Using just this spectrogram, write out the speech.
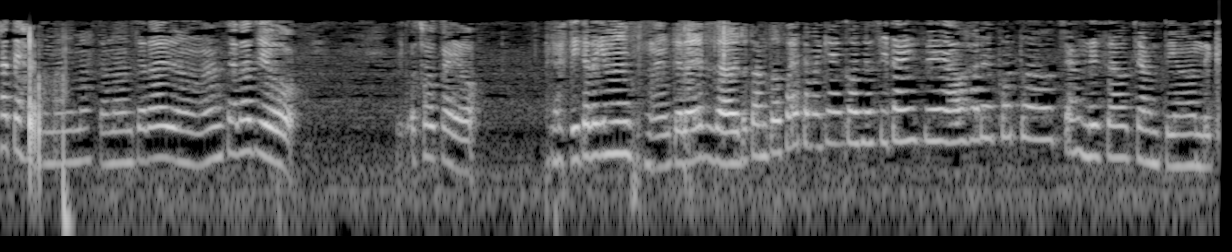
さて始まりましたなんちゃらアイドルのなんちゃラジオ自己紹介をさせていただきます。なんちゃらアイドルアイドル担当埼玉健康女子大生青春ことあおちゃんです。あおちゃんって呼んでく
